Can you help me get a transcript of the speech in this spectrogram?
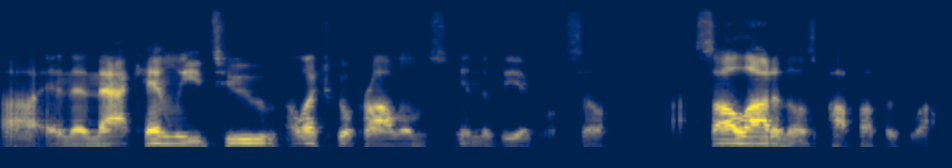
uh, and then that can lead to electrical problems in the vehicle. So I saw a lot of those pop up as well.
